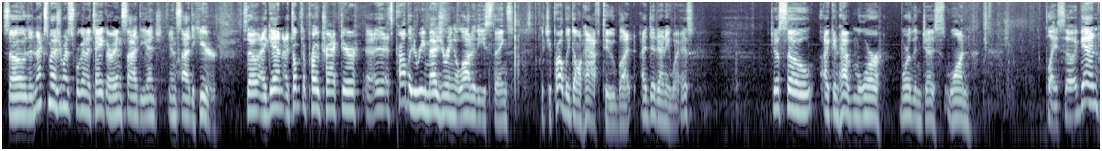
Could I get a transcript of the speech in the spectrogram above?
So the next measurements we're going to take are inside the engine, inside here. So again, I took the protractor. Uh, it's probably remeasuring a lot of these things, but you probably don't have to, but I did anyways. Just so I can have more, more than just one place. So again,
